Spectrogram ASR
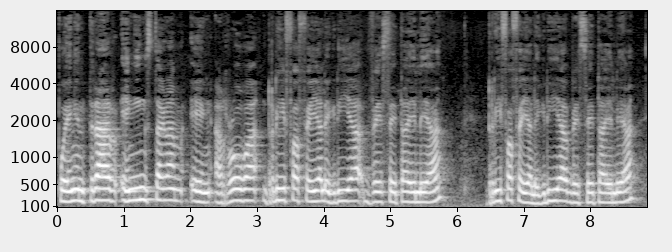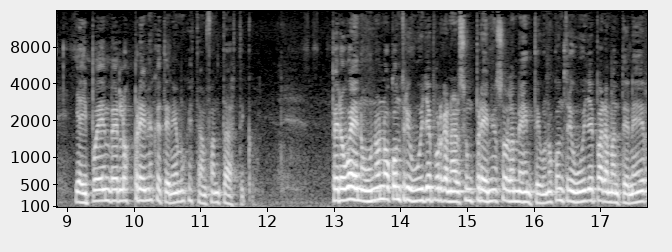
Pueden entrar en Instagram en arroba rifa fe y alegría BZLA, rifa fe y alegría BZLA, y ahí pueden ver los premios que tenemos que están fantásticos. Pero bueno, uno no contribuye por ganarse un premio solamente, uno contribuye para mantener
